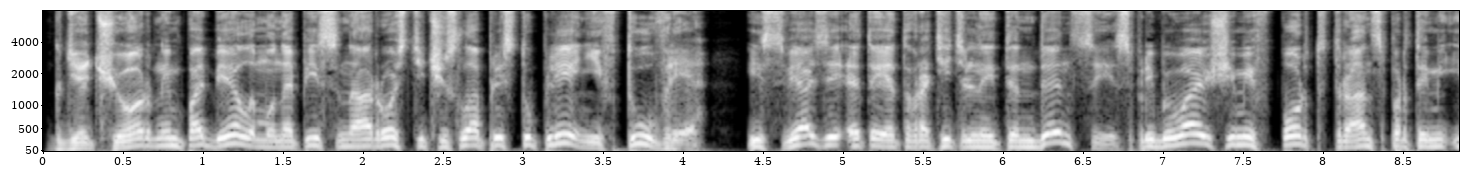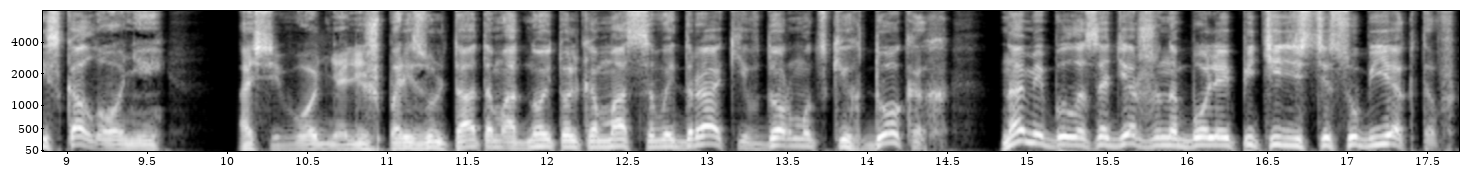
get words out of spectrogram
где черным по белому написано о росте числа преступлений в Тувре и связи этой отвратительной тенденции с прибывающими в порт транспортами из колоний. А сегодня лишь по результатам одной только массовой драки в Дормутских доках нами было задержано более 50 субъектов,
